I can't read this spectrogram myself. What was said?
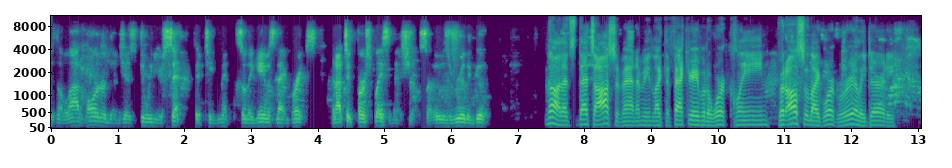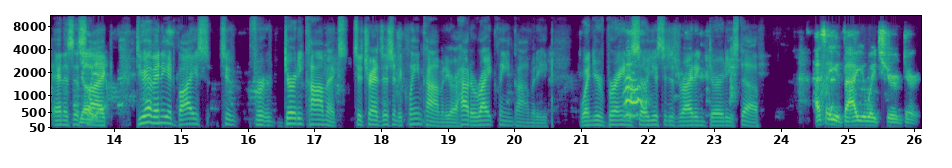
is a lot harder than just doing your set 15 minutes. So they gave us that grace. And I took first place in that show. So it was really good. No, that's that's awesome, man. I mean, like the fact you're able to work clean, but also like work really dirty. And it's just oh, like, yeah. do you have any advice to for dirty comics to transition to clean comedy or how to write clean comedy when your brain is so used to just writing dirty stuff? I say evaluate your dirt.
